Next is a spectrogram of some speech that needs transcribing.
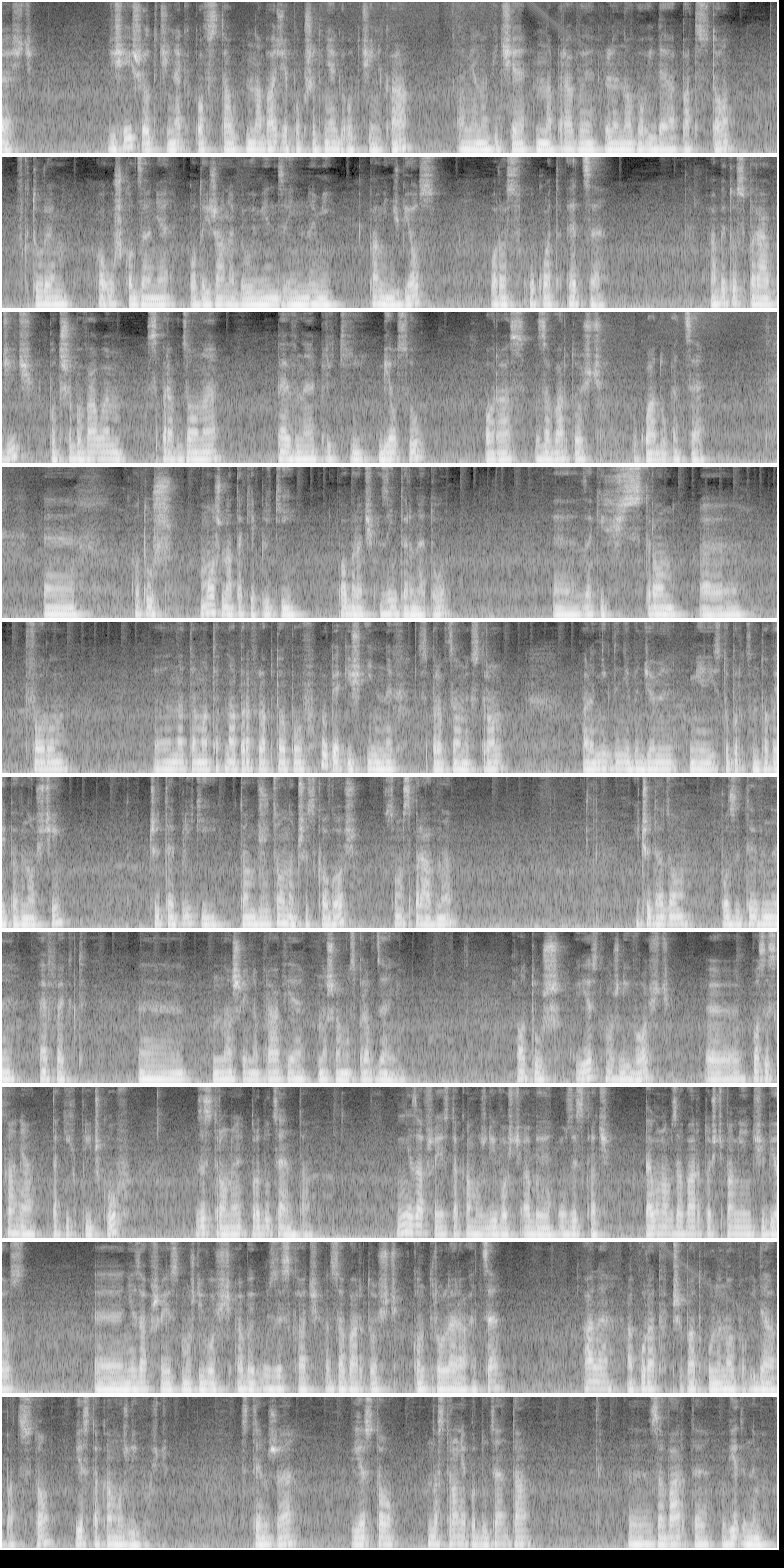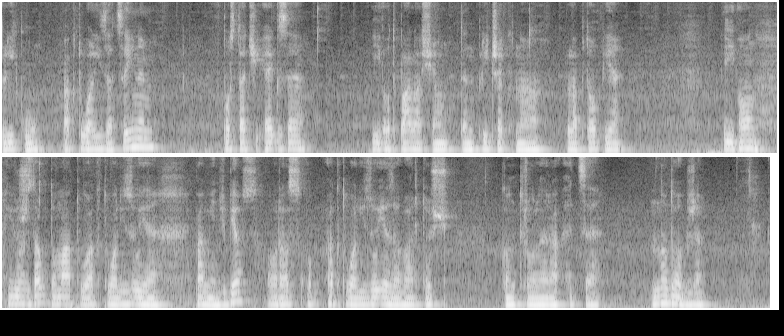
Cześć. Dzisiejszy odcinek powstał na bazie poprzedniego odcinka, a mianowicie naprawy Lenovo IdeaPad 100, w którym o uszkodzenie podejrzane były m.in. pamięć BIOS oraz układ EC. Aby to sprawdzić, potrzebowałem sprawdzone pewne pliki BIOSu oraz zawartość układu EC. E, otóż można takie pliki pobrać z internetu, e, z jakichś stron e, forum e, na temat napraw laptopów lub jakichś innych sprawdzonych stron, ale nigdy nie będziemy mieli stuprocentowej pewności, czy te pliki tam wrzucone przez kogoś są sprawne i czy dadzą pozytywny efekt naszej naprawie, naszemu sprawdzeniu. Otóż jest możliwość e, pozyskania takich pliczków ze strony producenta. Nie zawsze jest taka możliwość, aby uzyskać pełną zawartość pamięci BIOS. E, Nie zawsze jest możliwość, aby uzyskać zawartość kontrolera EC, ale akurat w przypadku Lenovo IdeaPad 100 jest taka możliwość. Z tym, że jest to na stronie producenta e, zawarte w jednym pliku aktualizacyjnym w postaci exe i odpala się ten pliczek na laptopie i on już z automatu aktualizuje pamięć BIOS oraz aktualizuje zawartość kontrolera EC. No dobrze,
